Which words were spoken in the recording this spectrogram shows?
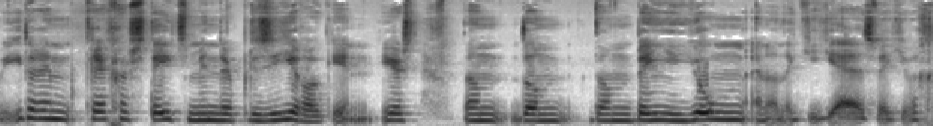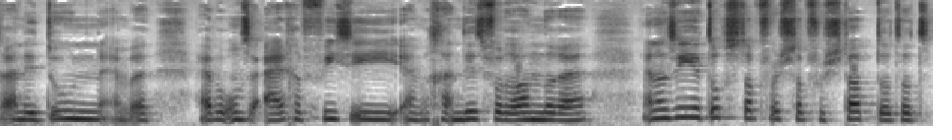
Iedereen kreeg er steeds minder plezier ook in. Eerst dan, dan, dan ben je jong en dan denk je: yes, weet je, we gaan dit doen. En we hebben onze eigen visie en we gaan dit veranderen. En dan zie je toch stap voor stap voor stap dat dat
